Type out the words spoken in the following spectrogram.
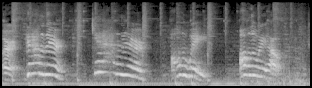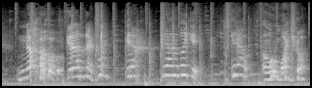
All right, get out of there. Get out of there. All the way. All the way out. No. Get out of there. Come on. Get out. Get out of the blanket. Get out. Oh my god.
